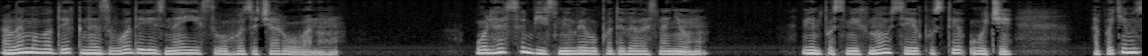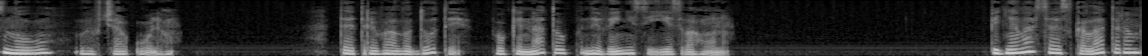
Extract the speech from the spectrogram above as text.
але молодик не зводив із неї свого зачарованого. Ольга собі сміливо подивилась на нього. Він посміхнувся і опустив очі, а потім знову вивчав Ольгу. Те тривало доти, поки натовп не виніс її з вагону. Піднялася ескалатором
